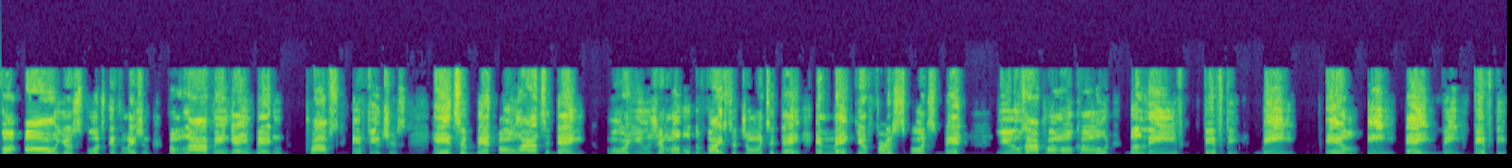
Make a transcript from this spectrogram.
for all your sports information from live in game betting props, and futures. Head to Bet Online today or use your mobile device to join today and make your first sports bet. Use our promo code BLEAV50, B L E A V 50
